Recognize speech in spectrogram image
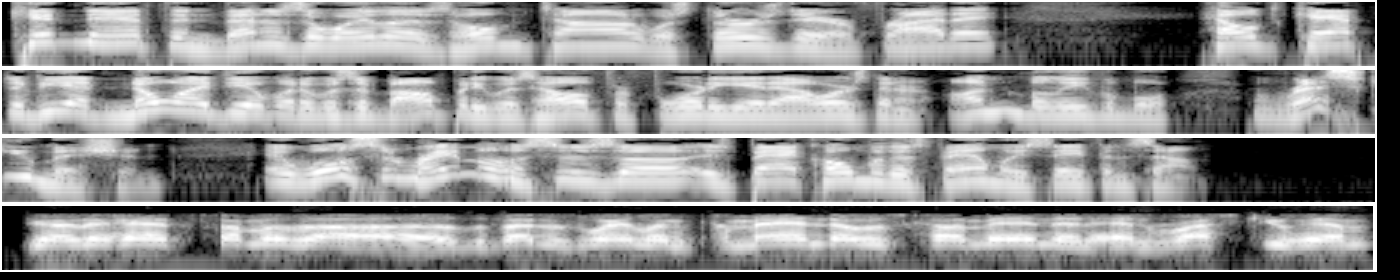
kidnapped in Venezuela. His hometown was Thursday or Friday held captive. He had no idea what it was about, but he was held for 48 hours. Then an unbelievable rescue mission. And Wilson Ramos is uh, is back home with his family, safe and sound. Yeah, they had some of the the Venezuelan commandos come in and, and rescue him.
